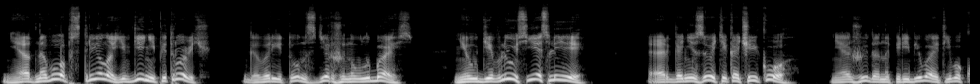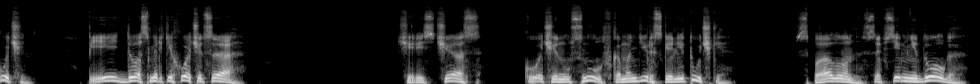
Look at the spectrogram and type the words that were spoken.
«Ни одного обстрела, Евгений Петрович!» — говорит он, сдержанно улыбаясь. «Не удивлюсь, если...» «Организуйте-ка чайку!» — неожиданно перебивает его Кочин. «Пить до смерти хочется!» Через час Кочин уснул в командирской летучке. Спал он совсем недолго.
